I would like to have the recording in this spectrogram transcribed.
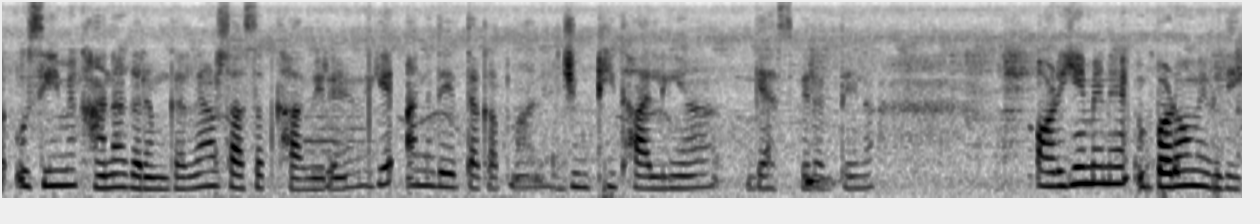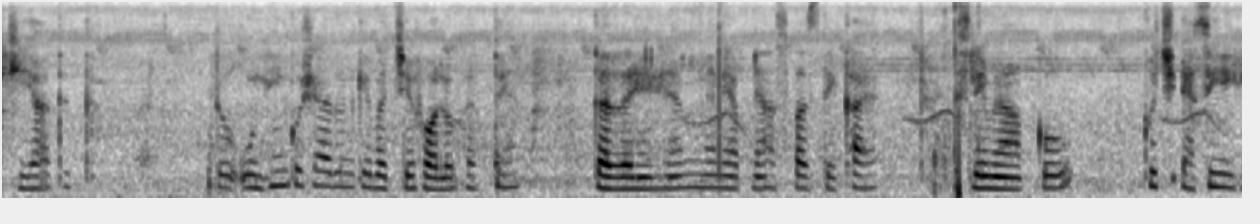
और उसी में खाना गर्म कर रहे हैं और साथ साथ खा भी रहे हैं। ये अन्न देवता का अपमान है। जूठी थालियाँ गैस पे रख देना। और ये मैंने बड़ों में भी देखी आदत। तो उन्हीं को शायद उनके बच्चे फॉलो करते हैं, कर रहे हैं। मैंने अपने आसपास देखा है। इसलिए मैं आपको कुछ ऐसी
